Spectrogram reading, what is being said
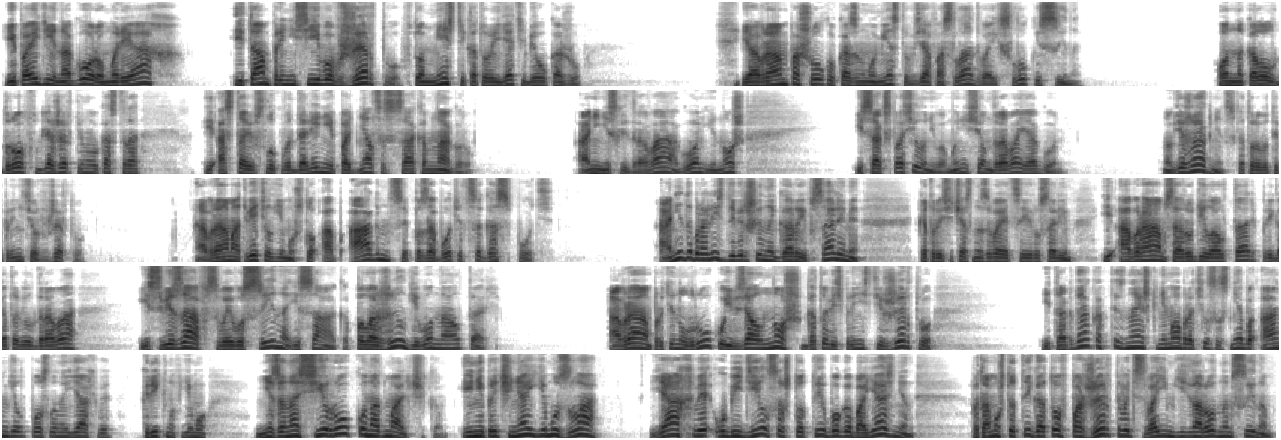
и пойди на гору Мариах, и там принеси его в жертву в том месте, которое я тебе укажу». И Авраам пошел к указанному месту, взяв осла, двоих слуг и сына. Он наколол дров для жертвенного костра и, оставив слуг в отдалении, поднялся с Исааком на гору. Они несли дрова, огонь и нож. Исаак спросил у него, мы несем дрова и огонь. Но где же агнец, которого ты принесешь в жертву? Авраам ответил ему, что об агнце позаботится Господь. Они добрались до вершины горы в Салеме, который сейчас называется Иерусалим, и Авраам соорудил алтарь, приготовил дрова и, связав своего сына Исаака, положил его на алтарь. Авраам протянул руку и взял нож, готовясь принести жертву, и тогда, как ты знаешь, к нему обратился с неба ангел, посланный Яхве, крикнув ему «Не заноси руку над мальчиком и не причиняй ему зла! Яхве убедился, что ты богобоязнен, потому что ты готов пожертвовать своим единородным сыном».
